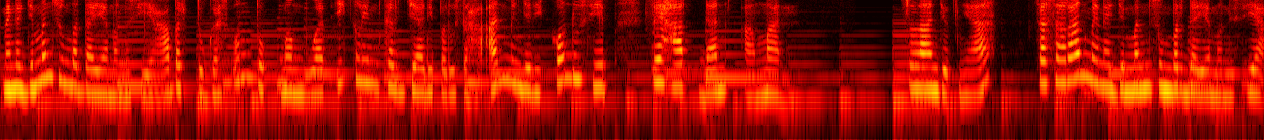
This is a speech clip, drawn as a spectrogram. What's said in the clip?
Manajemen sumber daya manusia bertugas untuk membuat iklim kerja di perusahaan menjadi kondusif, sehat, dan aman. Selanjutnya, sasaran manajemen sumber daya manusia.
